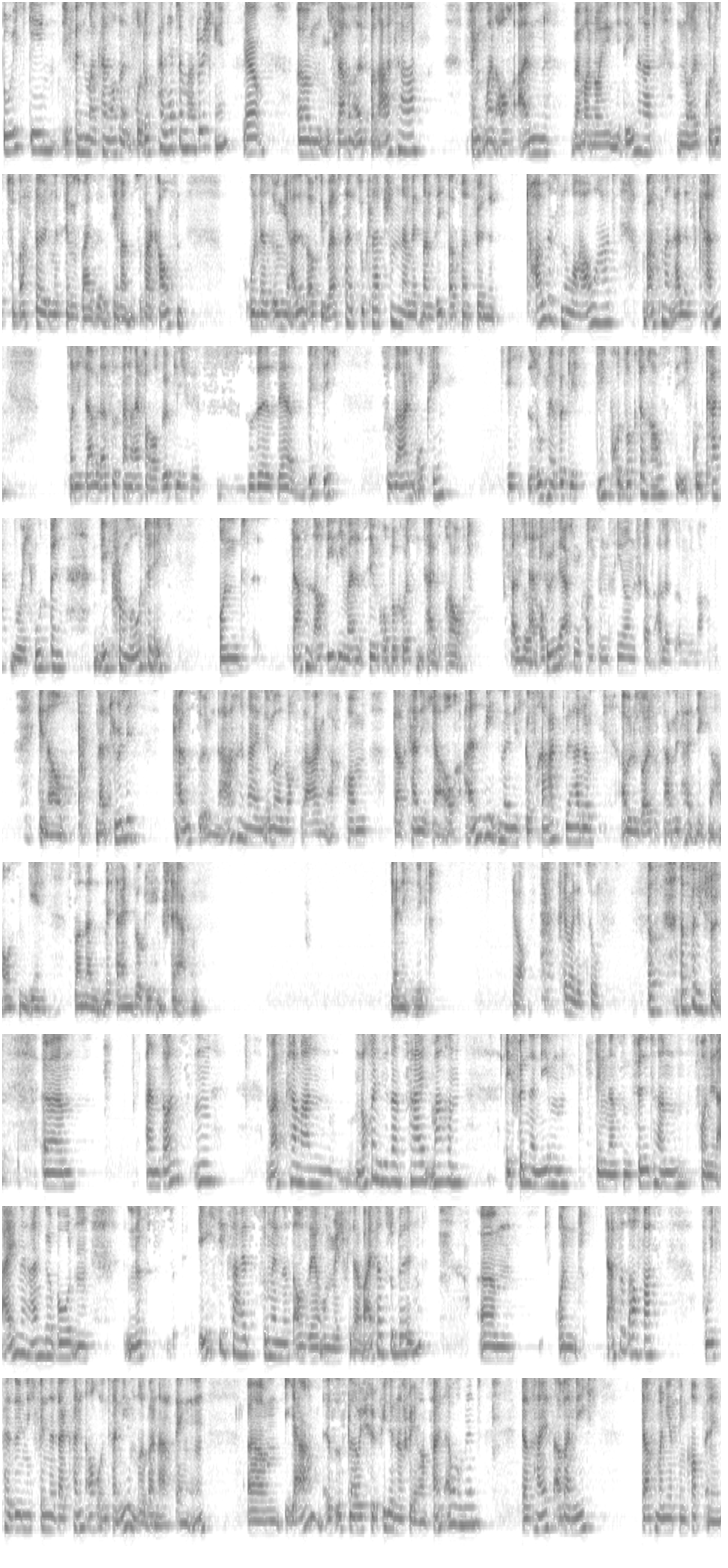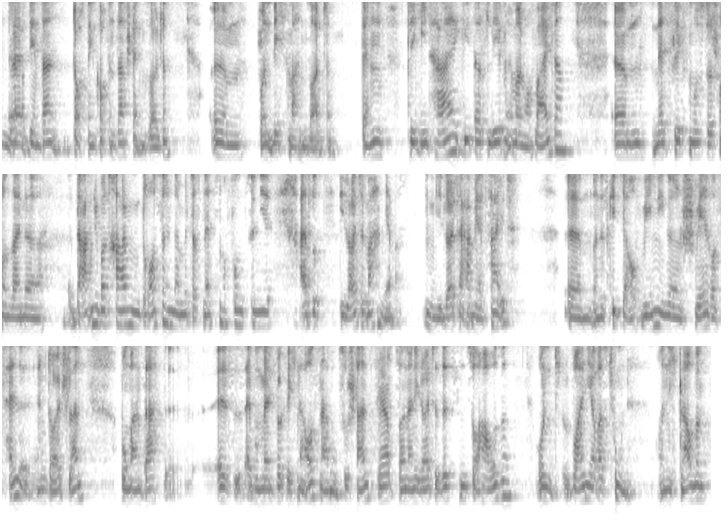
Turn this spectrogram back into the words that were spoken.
durchgehen? Ich finde, man kann auch seine Produktpalette mal durchgehen. Ja. Ähm, ich glaube, als Berater fängt man auch an, wenn man neue Ideen hat, ein neues Produkt zu basteln, beziehungsweise es jemandem zu verkaufen und das irgendwie alles auf die Website zu klatschen, damit man sieht, was man für ein tolles Know-how hat, was man alles kann. Und ich glaube, das ist dann einfach auch wirklich sehr, sehr wichtig zu sagen, okay, ich suche mir wirklich die Produkte raus, die ich gut kann, wo ich gut bin, die promote ich und das sind auch die, die meine Zielgruppe größtenteils braucht. Also auf Natürlich. Stärken konzentrieren, statt alles irgendwie machen. Genau. Natürlich kannst du im Nachhinein immer noch sagen, ach komm, das kann ich ja auch anbieten, wenn ich gefragt werde, aber du solltest damit halt nicht nach außen gehen, sondern mit deinen wirklichen Stärken. Janik nickt. Ja, stimme dir zu. Das, das finde ich schön. Ähm, ansonsten, was kann man noch in dieser Zeit machen? Ich finde, neben dem ganzen Filtern von den eigenen Angeboten nützt ich die Zeit zumindest auch sehr, um mich wieder weiterzubilden. Ähm, und das ist auch was, wo ich persönlich finde, da können auch Unternehmen drüber nachdenken. Ähm, ja, es ist, glaube ich, für viele eine schwere Zeit im Moment. Das heißt aber nicht, dass man jetzt den Kopf in den, äh, den Sand, doch den Kopf in den Sand stecken sollte ähm, und nichts machen sollte. Denn digital geht das Leben immer noch weiter. Ähm, Netflix musste schon seine Datenübertragung drosseln, damit das Netz noch funktioniert. Also die Leute machen ja was. Und Die Leute haben ja Zeit. Ähm, und es gibt ja auch wenige schwere Fälle in Deutschland, wo man sagt, äh, es ist im Moment wirklich ein Ausnahmezustand, Ja. sondern die Leute sitzen zu Hause und wollen ja was tun. Und ich glaube,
